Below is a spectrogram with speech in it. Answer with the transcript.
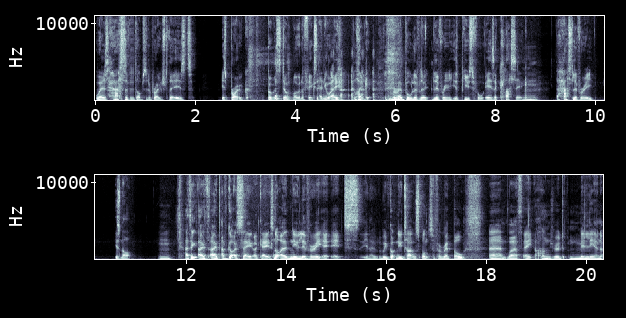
Whereas Haas have adopted an approach that is it's broke, but we're still not going to fix it anyway. like the Red Bull livery is beautiful. It is a classic. Mm. The Haas livery is not. Mm. I think I, have got to say, okay, it's not a new livery. It, it's you know we've got new title sponsor for Red Bull, um, worth eight hundred million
